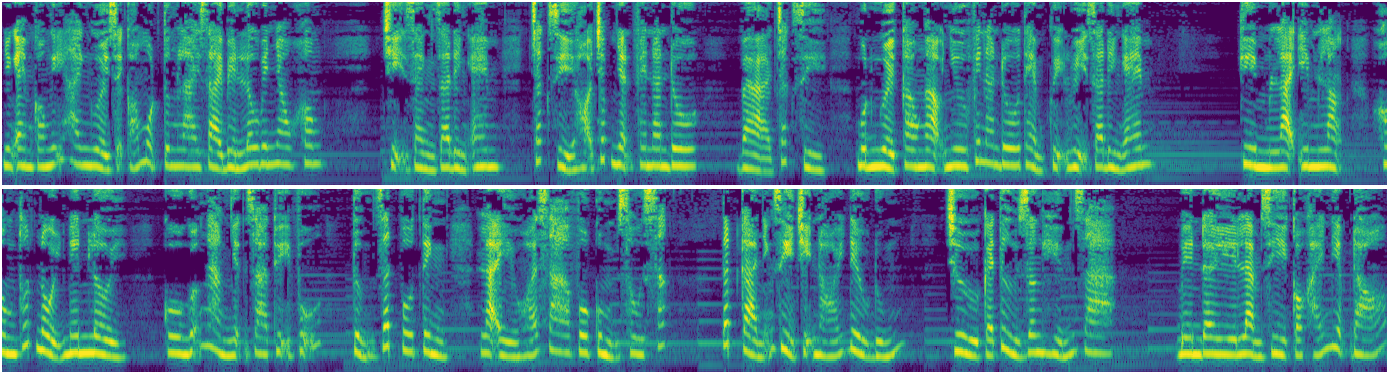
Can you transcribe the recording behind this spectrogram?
Nhưng em có nghĩ hai người sẽ có một tương lai dài bền lâu bên nhau không? Chị dành gia đình em, chắc gì họ chấp nhận Fernando, và chắc gì một người cao ngạo như Fernando thèm quỵ lụy gia đình em. Kim lại im lặng, không thốt nổi nên lời. Cô ngỡ ngàng nhận ra Thụy Vũ, tưởng rất vô tình, lại hóa ra vô cùng sâu sắc. Tất cả những gì chị nói đều đúng, trừ cái từ dâng hiến ra. Bên đây làm gì có khái niệm đó,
